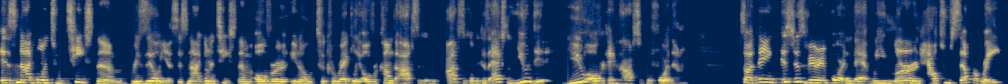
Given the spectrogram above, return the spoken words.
it's not going to teach them resilience. It's not going to teach them over, you know, to correctly overcome the obstacle obstacle because actually you did it. You overcame the obstacle for them. So I think it's just very important that we learn how to separate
